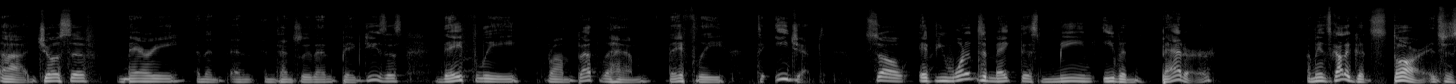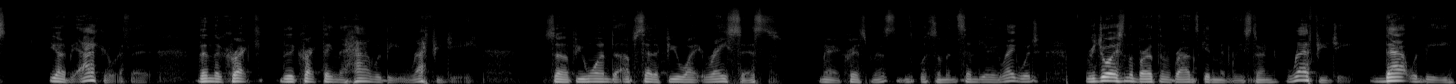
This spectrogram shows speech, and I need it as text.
uh, Joseph, Mary, and then and intentionally then baby Jesus, they flee from Bethlehem. They flee to Egypt. So if you wanted to make this meme even better, I mean, it's got a good start. It's just you got to be accurate with it. Then the correct the correct thing to have would be refugee. So if you wanted to upset a few white racists, Merry Christmas with some incendiary language, rejoice in the birth of a brown skinned Middle Eastern refugee. That would be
